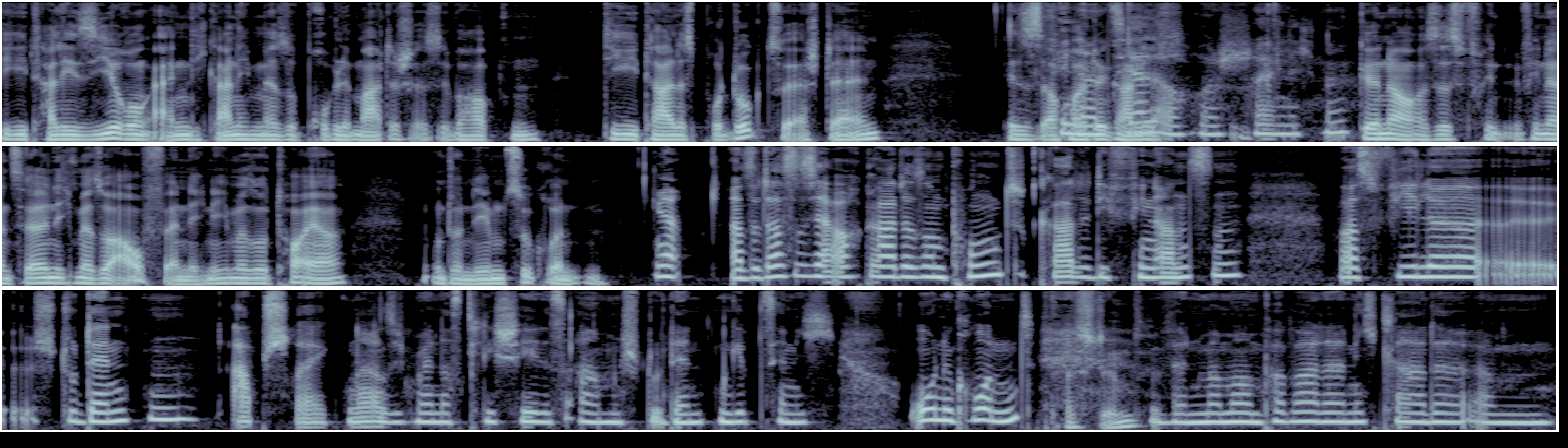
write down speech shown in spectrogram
Digitalisierung eigentlich gar nicht mehr so problematisch ist, überhaupt ein digitales Produkt zu erstellen. Ist es auch heute gar nicht. auch wahrscheinlich, ne? Genau, es ist finanziell nicht mehr so aufwendig, nicht mehr so teuer, ein Unternehmen zu gründen. Ja, also das ist ja auch gerade so ein Punkt, gerade die Finanzen, was viele äh, Studenten abschreckt. Ne? Also ich meine, das Klischee des armen Studenten gibt's ja nicht ohne Grund. Das stimmt. Wenn Mama und Papa da nicht gerade ähm,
